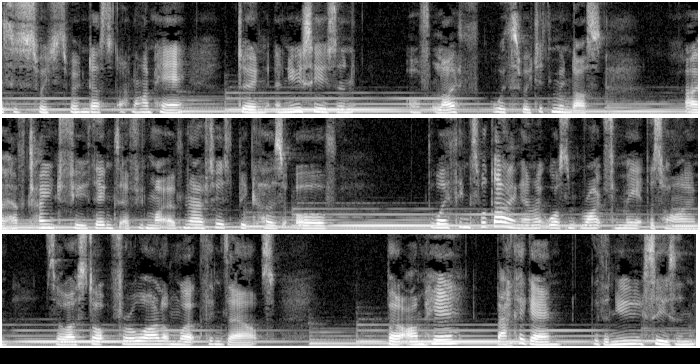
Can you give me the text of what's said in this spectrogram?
this is Sweetest Moondust, and I'm here doing a new season of Life with Sweetest Moondust. I have changed a few things, as you might have noticed, because of the way things were going, and it wasn't right for me at the time. So I stopped for a while and worked things out. But I'm here, back again, with a new season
